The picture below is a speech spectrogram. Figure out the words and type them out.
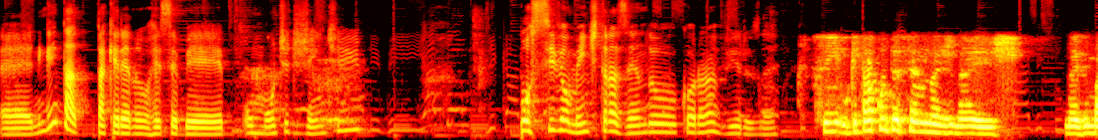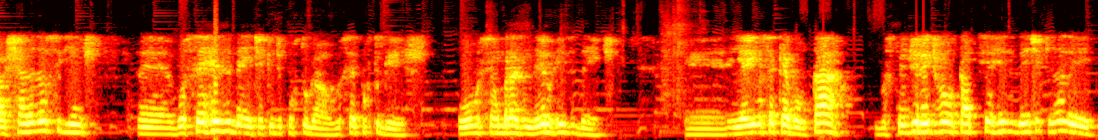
é, ninguém tá, tá querendo receber um monte de gente possivelmente trazendo coronavírus, né? Sim, o que está acontecendo nas, nas, nas, embaixadas é o seguinte: é, você é residente aqui de Portugal, você é português, ou você é um brasileiro residente, é, e aí você quer voltar, você tem o direito de voltar para ser residente aqui na lei.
